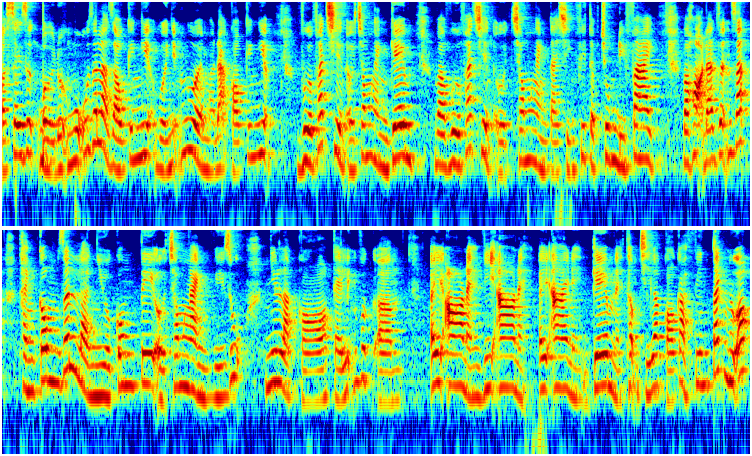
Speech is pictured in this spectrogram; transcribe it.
uh, xây dựng bởi đội ngũ rất là giàu kinh nghiệm với những người mà đã có kinh nghiệm vừa phát triển ở trong ngành game và vừa phát triển ở trong ngành tài chính phi tập trung DeFi. Và họ đã dẫn dắt thành công rất là nhiều công ty ở trong ngành. Ví dụ như là có cái lĩnh vực uh, AR này, VR này, AI này, game này, thậm chí là có cả fintech nữa.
